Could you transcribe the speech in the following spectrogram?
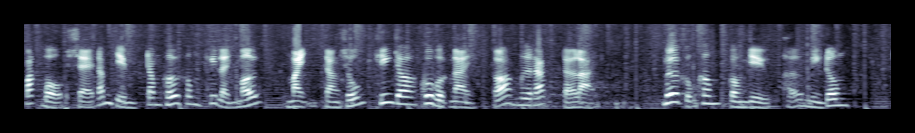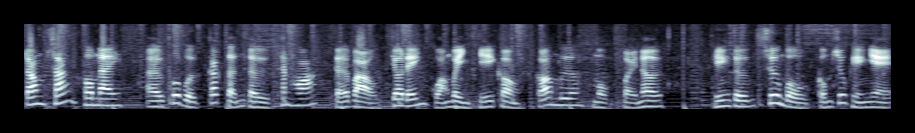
Bắc Bộ sẽ đắm chìm trong khối không khí lạnh mới mạnh tràn xuống khiến cho khu vực này có mưa rắc trở lại. Mưa cũng không còn nhiều ở miền Trung. Trong sáng hôm nay, ở khu vực các tỉnh từ Thanh Hóa trở vào cho đến Quảng Bình chỉ còn có mưa một vài nơi. Hiện tượng sương mù cũng xuất hiện nhẹ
